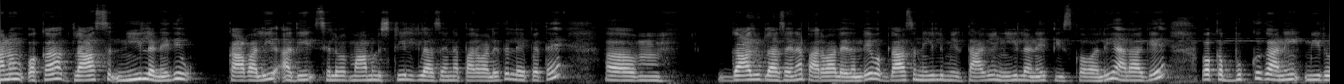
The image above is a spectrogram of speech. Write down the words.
మనం ఒక గ్లాస్ నీళ్ళు అనేది కావాలి. అది సిల్వర్ మామూలు స్టీల్ గ్లాస్ అయినా పర్వాలేదు. లేకపోతే గాజు గ్లాస్ అయినా పర్వాలేదండి. ఒక గ్లాసు నీళ్ళు మీరు తాగే నీళ్ళు అనేది తీసుకోవాలి. అలాగే ఒక బుక్ కానీ మీరు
